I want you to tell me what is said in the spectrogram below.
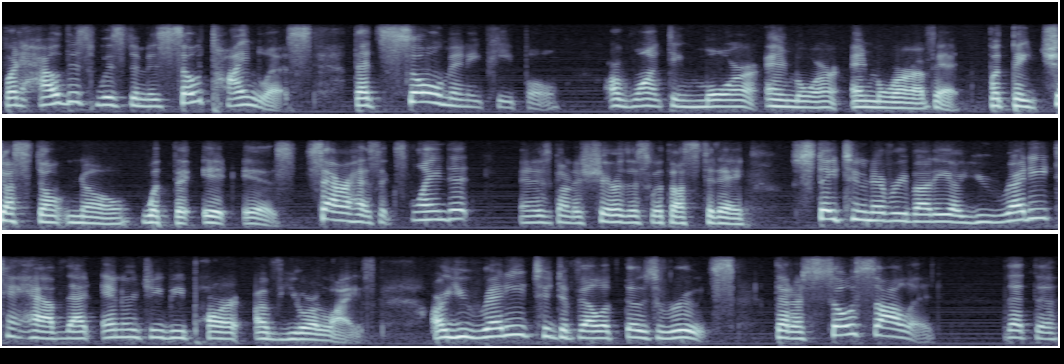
but how this wisdom is so timeless that so many people are wanting more and more and more of it, but they just don't know what the it is. Sarah has explained it and is going to share this with us today. Stay tuned, everybody. Are you ready to have that energy be part of your life? Are you ready to develop those roots that are so solid that the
